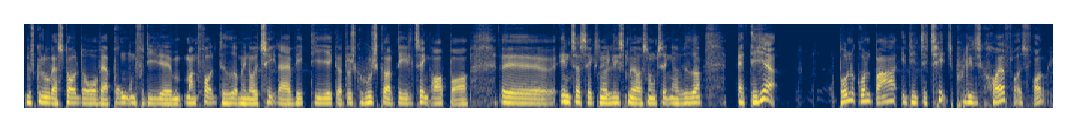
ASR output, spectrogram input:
nu skal du være stolt over at være brun, fordi øh, mangfoldighed og minoriteter er vigtige, ikke? Og du skal huske at dele ting op, og øh, intersektionalisme og sådan nogle ting og videre. At det her bund og grund bare identitetspolitisk højrefløjsfrøvl?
